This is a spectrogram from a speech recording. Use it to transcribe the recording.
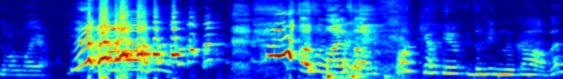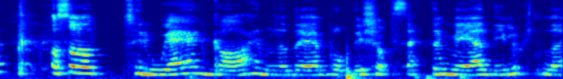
Det var Maja. og så var jeg sånn Fuck, jeg har ikke rukket å finne noe gave. Og så tror jeg jeg ga henne det bodyshop-settet med de luktene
